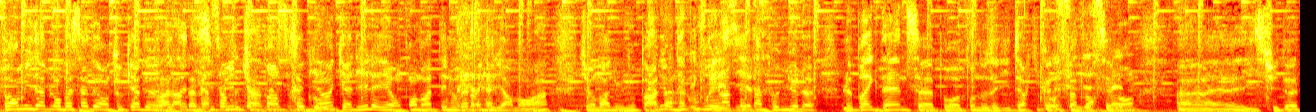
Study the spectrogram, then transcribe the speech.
Formidable ambassadeur en tout cas de, de Voilà, ta bah, discipline. tu en parles très beaucoup. bien, Khalil, et on prendra de tes nouvelles régulièrement. Hein. Tu viendras nous, nous parler. Eh on découvrira peut-être un peu mieux le, le breakdance pour, pour nos éditeurs qui connaissent pas forcément, semaines. Hein, euh, issus de,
